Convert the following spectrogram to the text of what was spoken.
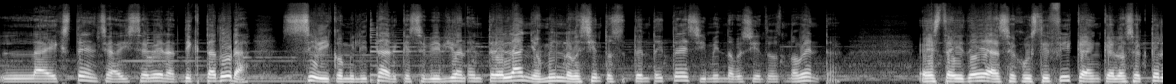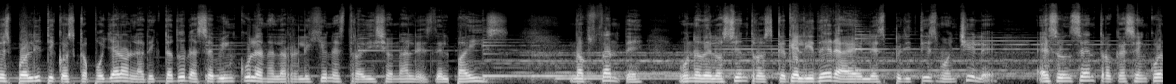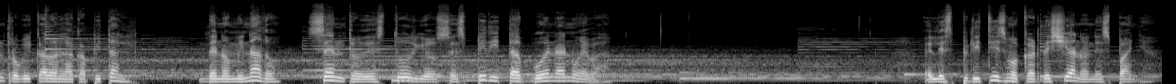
la extensa y severa dictadura cívico-militar que se vivió entre el año 1973 y 1990. Esta idea se justifica en que los sectores políticos que apoyaron la dictadura se vinculan a las religiones tradicionales del país. No obstante, uno de los centros que, lidera el espiritismo en Chile es un centro que se encuentra ubicado en la capital, denominado Centro de Estudios Espírita Buena Nueva. El espiritismo kardeciano en España.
